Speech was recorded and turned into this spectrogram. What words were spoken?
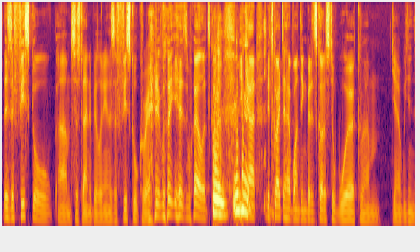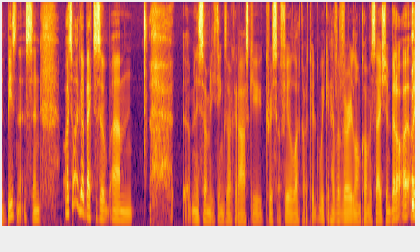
there's a fiscal um, sustainability and there's a fiscal creativity as well. It's got mm-hmm. you can't. It's great to have one thing, but it's got us to work. Um, you know, within the business, and I just want to go back to some. Um, I mean, there's so many things I could ask you, Kris. I feel like I could we could have a very long conversation, but I I,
